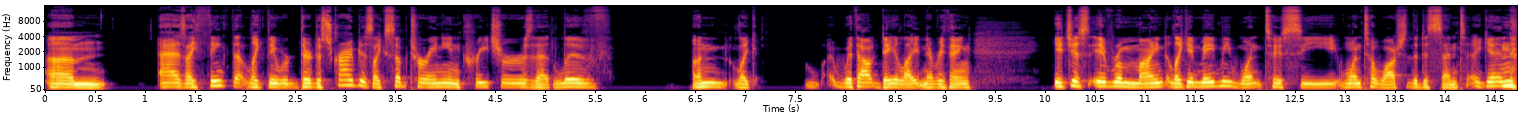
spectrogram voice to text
um as I think that like they were they're described as like subterranean creatures that live un like without daylight and everything it just it remind like it made me want to see want to watch the descent again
